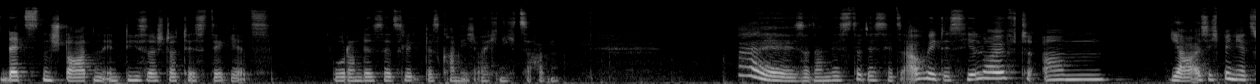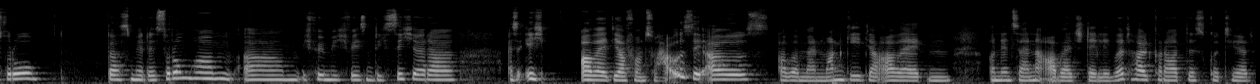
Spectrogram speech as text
letzten Staaten in dieser Statistik jetzt. Woran das jetzt liegt, das kann ich euch nicht sagen. Also, dann wisst ihr das jetzt auch, wie das hier läuft. Ähm, ja, also ich bin jetzt froh, dass wir das rum haben. Ähm, ich fühle mich wesentlich sicherer. Also ich arbeite ja von zu Hause aus, aber mein Mann geht ja arbeiten und in seiner Arbeitsstelle wird halt gerade diskutiert,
